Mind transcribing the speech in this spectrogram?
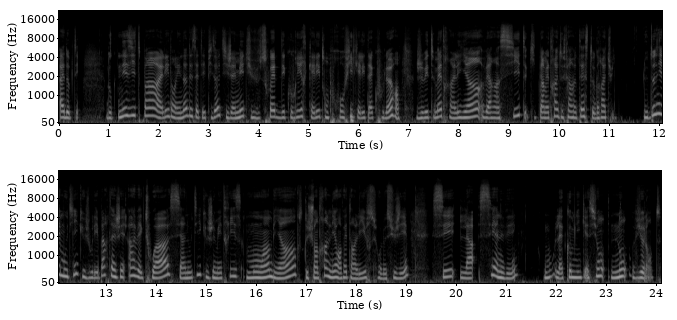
adopter. Donc n'hésite pas à aller dans les notes de cet épisode si jamais tu souhaites découvrir quel est ton profil, quelle est ta couleur. Je vais te mettre un lien vers un site qui te permettra de faire un test gratuit. Le deuxième outil que je voulais partager avec toi, c'est un outil que je maîtrise moins bien, parce que je suis en train de lire en fait un livre sur le sujet. C'est la CNV, ou la communication non violente.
